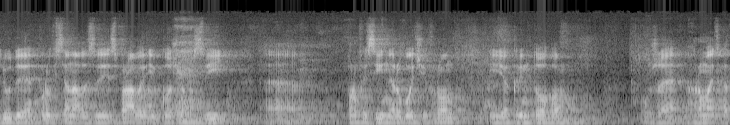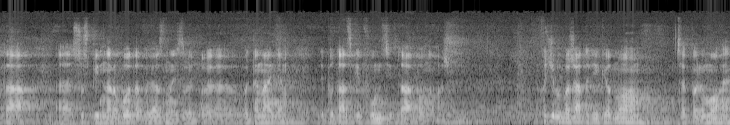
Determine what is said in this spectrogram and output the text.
люди, професіонали своєї справи, і в кожного свій е, професійний робочий фронт. І окрім того, вже громадська та суспільна робота пов'язана з виконанням депутатських функцій та повноважень. Хочу побажати тільки одного це перемоги,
